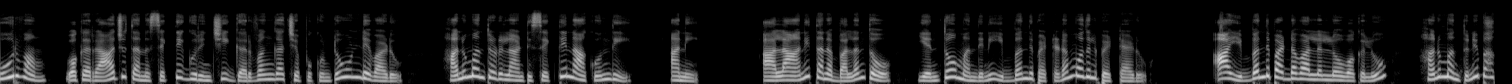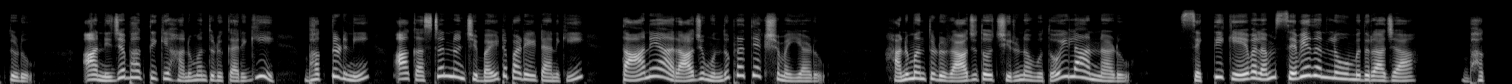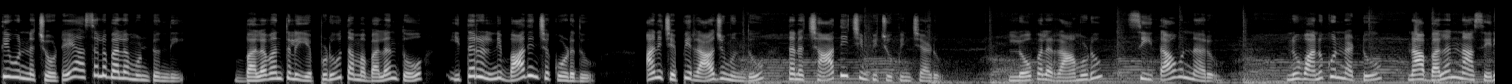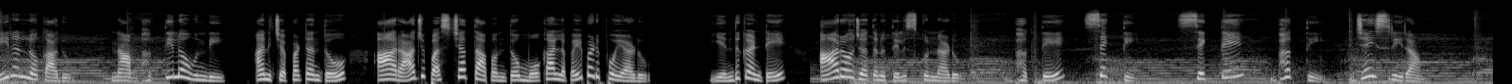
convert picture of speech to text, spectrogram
పూర్వం ఒక రాజు తన శక్తి గురించి గర్వంగా చెప్పుకుంటూ ఉండేవాడు. హనుమంతుడులాంటి శక్తి నాకుంది అని. అలా అని తన బలంతో ఎంతో మందిని ఇబ్బంది పెట్టడం మొదలుపెట్టాడు. ఆ ఇబ్బంది పడ్డవాళ్ళల్లో ఒకలు హనుమంతుని భక్తుడు. ఆ నిజభక్తికి హనుమంతుడు కరిగి భక్తుడిని ఆ కష్టం నుంచి బయటపడేయటానికి తానే ఆ రాజు ముందు ప్రత్యక్షమయ్యాడు. హనుమంతుడు రాజుతో చిరునవ్వుతో ఇలా అన్నాడు. శక్తి కేవలం సెవేదన్లో ఉమ్మదు రాజా భక్తి ఉన్న చోటే అసలు బలముంటుంది. బలవంతులు ఎప్పుడూ తమ బలంతో ఇతరుల్ని బాధించకూడదు అని చెప్పి రాజు ముందు తన ఛాతీ చింపి చూపించాడు. లోపల రాముడు సీతా ఉన్నారు. నువ్వనుకున్నట్టు నా బలం నా శరీరంలో కాదు నా భక్తిలో ఉంది అని చెప్పటంతో ఆ రాజు పశ్చాత్తాపంతో మోకాళ్ళపై పడిపోయాడు. ఎందుకంటే ఆ రోజతను తెలుసుకున్నాడు భక్తే శక్తి శక్తే భక్తి జై శ్రీరామ్.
